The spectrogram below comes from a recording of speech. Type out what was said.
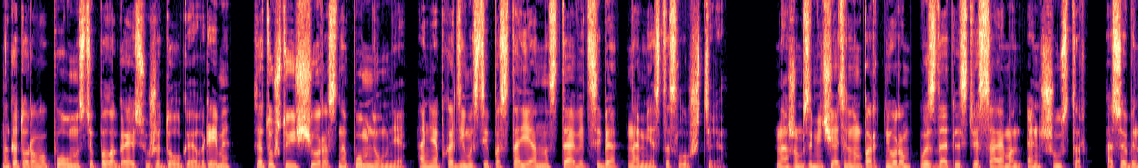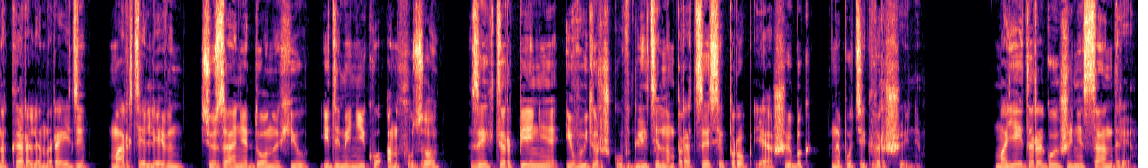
на которого полностью полагаюсь уже долгое время, за то, что еще раз напомнил мне о необходимости постоянно ставить себя на место слушателя. Нашим замечательным партнерам в издательстве Саймон энд Шустер, особенно Кэролин Рейди, Марти Левин, Сюзанне Донахью и Доминику Анфузо, за их терпение и выдержку в длительном процессе проб и ошибок на пути к вершине. Моей дорогой жене Сандре,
